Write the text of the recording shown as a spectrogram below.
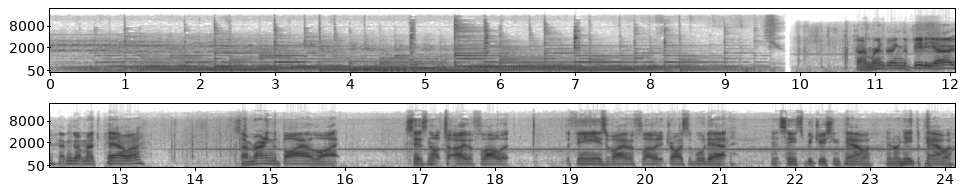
Okay, I'm rendering the video, haven't got much power. So I'm running the BioLite. says not to overflow it. The thing is, if I overflow it, it dries the wood out and it seems to be juicing power and I need the power.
